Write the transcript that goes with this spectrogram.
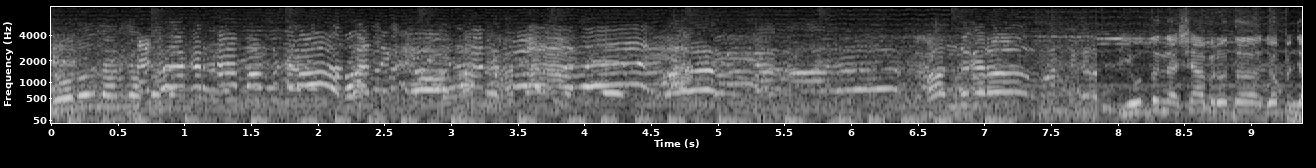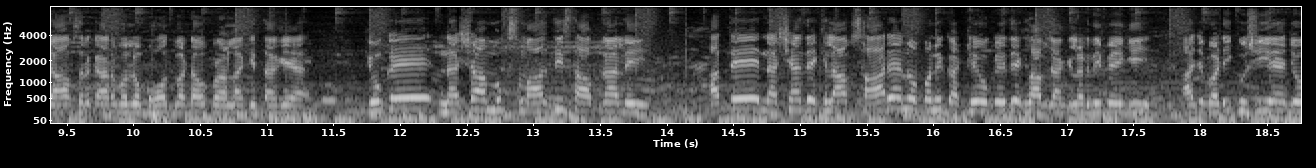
ਦੋ ਦੋ ਲੈਣ ਜਾ ਨਸ਼ਾ ਕਰਨਾ ਬੰਦ ਕਰੋ ਬੰਦ ਕਰੋ ਬੰਦ ਬੰਦ ਕਰੋ ਯੁੱਧ ਨਸ਼ਾ ਵਿਰੁੱਧ ਜੋ ਪੰਜਾਬ ਸਰਕਾਰ ਵੱਲੋਂ ਬਹੁਤ ਵੱਡਾ ਉਪਰਾਲਾ ਕੀਤਾ ਗਿਆ ਕਿਉਂਕਿ ਨਸ਼ਾ ਮੁਕਤ ਸਮਾਜ ਦੀ ਸਥਾਪਨਾ ਲਈ ਅਤੇ ਨਸ਼ਿਆਂ ਦੇ ਖਿਲਾਫ ਸਾਰਿਆਂ ਨੂੰ ਆਪਾਂ ਨੂੰ ਇਕੱਠੇ ਹੋ ਕੇ ਇਹਦੇ ਖਿਲਾਫ ਜੰਗ ਲੜਨੀ ਪਏਗੀ। ਅੱਜ ਬੜੀ ਖੁਸ਼ੀ ਹੈ ਜੋ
